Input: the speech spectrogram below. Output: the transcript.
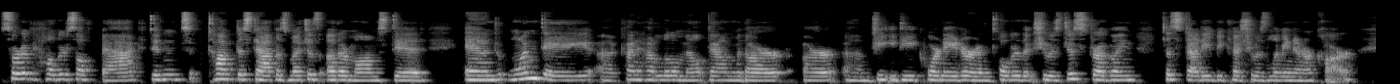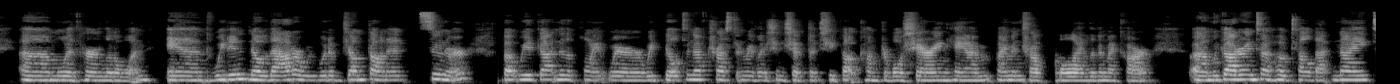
sort of held herself back, didn't talk to staff as much as other moms did, and one day, uh, kind of had a little meltdown with our our um, GED coordinator and told her that she was just struggling to study because she was living in her car um, with her little one. And we didn't know that, or we would have jumped on it sooner. But we had gotten to the point where we'd built enough trust and relationship that she felt comfortable sharing, "Hey, I'm I'm in trouble. I live in my car." Um, we got her into a hotel that night.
